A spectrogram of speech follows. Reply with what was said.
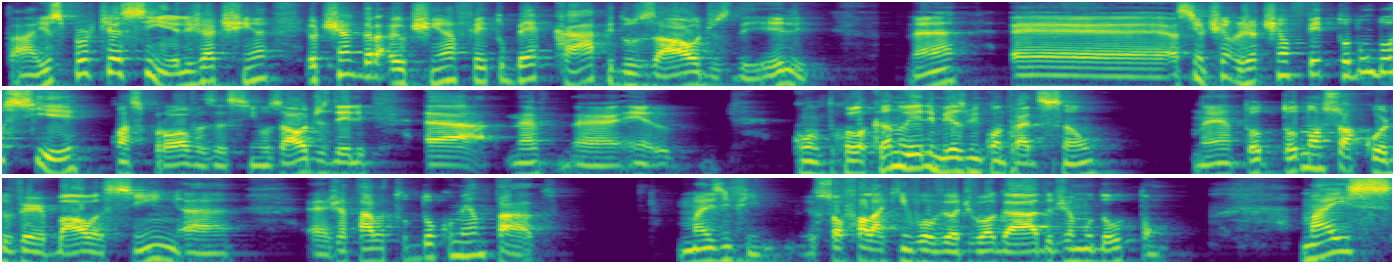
Tá? Isso porque assim, ele já tinha. Eu tinha, eu tinha feito backup dos áudios dele, né? É, assim, eu, tinha, eu, já tinha feito todo um dossiê com as provas, assim, os áudios dele, uh, né, uh, colocando ele mesmo em contradição, né? Todo, todo nosso acordo verbal, assim, uh, é, já estava tudo documentado. Mas, enfim, eu só falar que envolveu advogado já mudou o tom. Mas,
